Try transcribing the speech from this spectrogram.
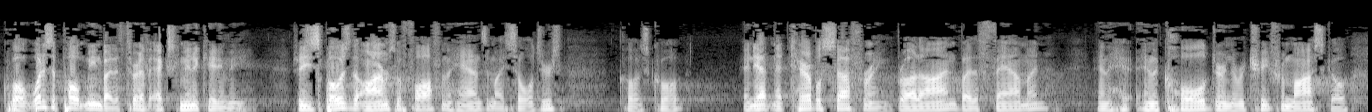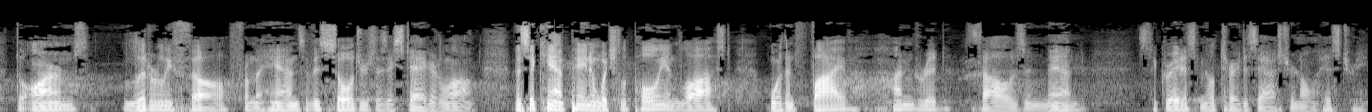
quote, what does the Pope mean by the threat of excommunicating me? Should he suppose the arms will fall from the hands of my soldiers? Close quote. And yet in that terrible suffering brought on by the famine and the, and the cold during the retreat from Moscow, the arms literally fell from the hands of his soldiers as they staggered along. This is a campaign in which Napoleon lost more than 500,000 men. It's the greatest military disaster in all history.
